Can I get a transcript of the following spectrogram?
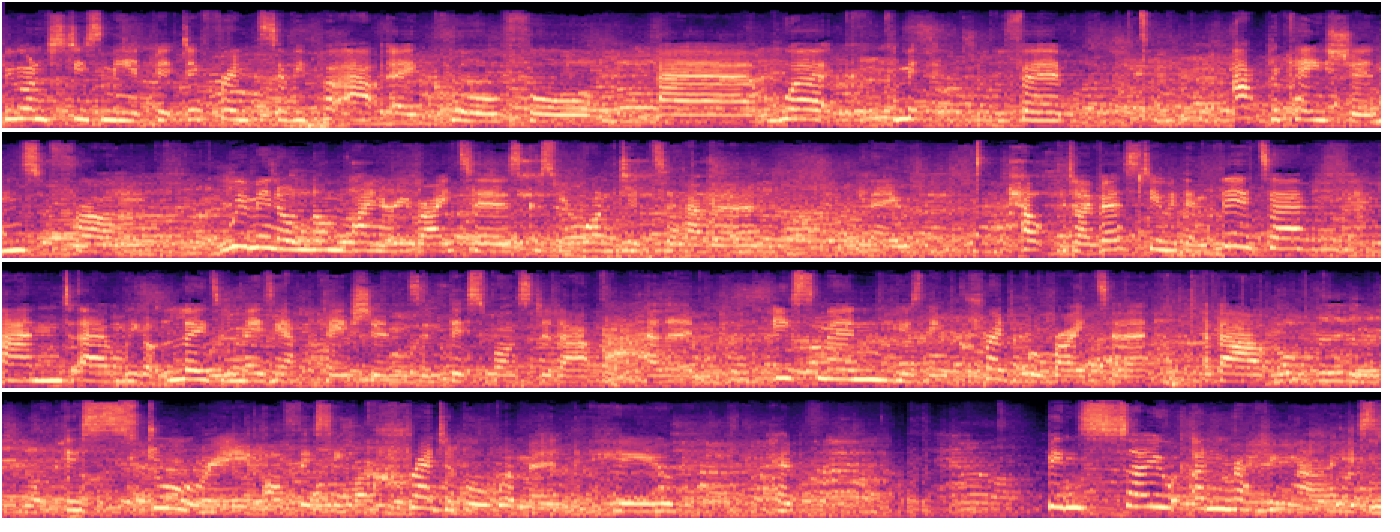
We wanted to do something a bit different, so we put out a call for uh, work for applications from women or non-binary writers because we wanted to have a, you know, help the diversity within theatre, and um, we got loads of amazing applications. And this one stood out from Helen Eastman, who's an incredible writer, about this story of this incredible woman who had been so unrecognised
